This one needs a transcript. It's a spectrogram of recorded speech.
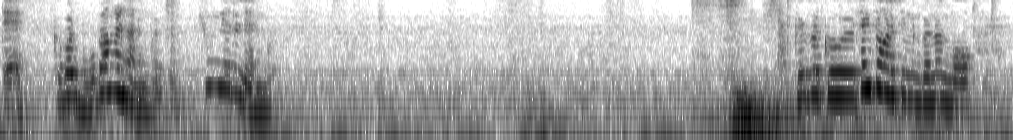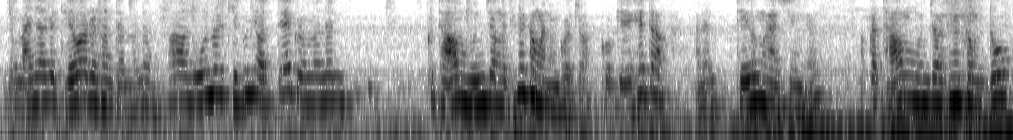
때 그걸 모방을 하는 거죠. 흉내를 내는 거. 그래서 그 생성할 수 있는 거는 뭐 만약에 대화를 한다면은 아 오늘 기분이 어때? 그러면은 그 다음 문장을 생성하는 거죠. 거기에 해당하는 대응할 수 있는 아까 다음 문장 생성도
